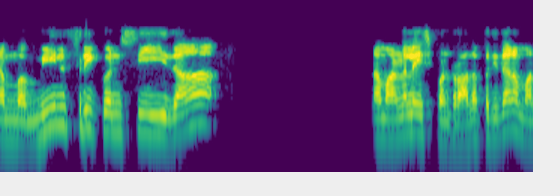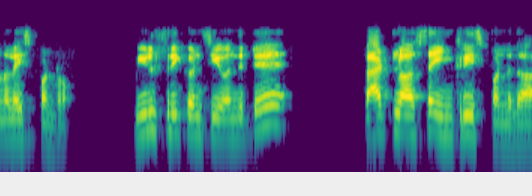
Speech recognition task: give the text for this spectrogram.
நம்ம மீல் ஃப்ரீக்வன்சி தான் நம்ம அனலைஸ் பண்றோம். அதை பத்தி தான் நம்ம அனலைஸ் பண்றோம். மீல் ஃப்ரீக்வன்சி வந்துட்டு ஃபேட் லாஸை இன்க்ரீஸ் பண்ணுதா?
